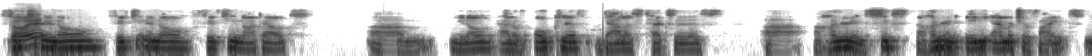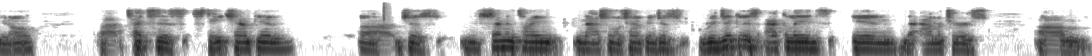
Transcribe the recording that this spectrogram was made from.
So 15 and 0, 15 and 0, 15 knockouts. Um, you know, out of Oak Cliff, Dallas, Texas, uh, 106, 180 amateur fights. You know, uh, Texas state champion, uh, just seven-time national champion, just ridiculous accolades in the amateurs. Um,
